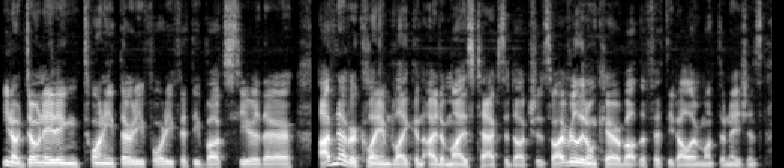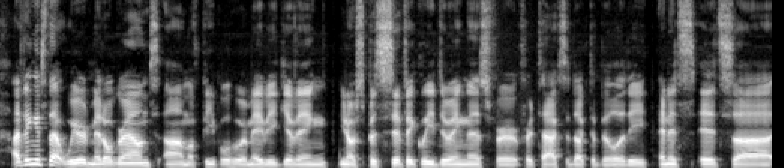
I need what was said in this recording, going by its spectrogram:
you know, donating 20, 30, 40, 50 bucks here there. I've never claimed like an itemized tax deduction. So I really don't care about the $50 a month donations. I think it's that weird middle ground um, of people who are maybe giving, you know, specifically doing this for, for tax deductibility. And it's, it's, uh,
